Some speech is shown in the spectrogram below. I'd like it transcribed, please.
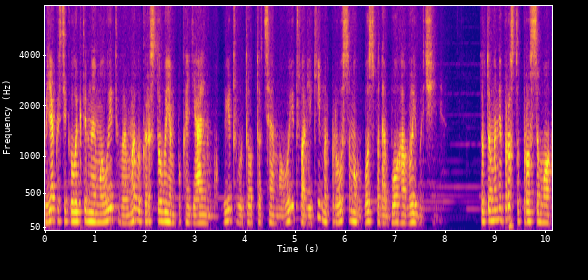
У якості колективної молитви ми використовуємо покаяльну молитву, тобто це молитва, в якій ми просимо Господа Бога вибачення. Тобто ми не просто просимо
